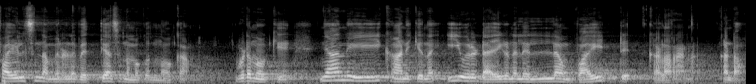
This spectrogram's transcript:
ഫയൽസും തമ്മിലുള്ള വ്യത്യാസം നമുക്കൊന്ന് നോക്കാം. ഇവിടെ നോക്കിയേ ഞാൻ ഈ കാണിക്കുന്ന ഈ ഒരു ഡയഗണൽ എല്ലാം വൈറ്റ് കളറാണ് കണ്ടോ?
